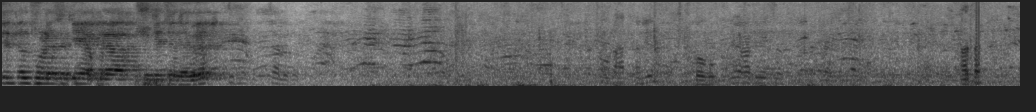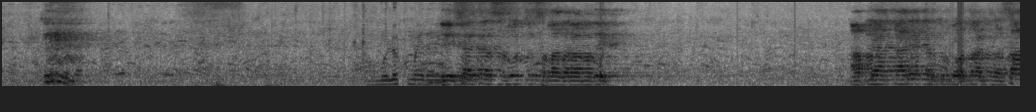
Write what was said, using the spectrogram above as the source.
चिंतन सोहळ्यासाठी आपल्या शुभेच्छा द्याव्यात. आता मुलुक मैदान. देशाच्या सर्वोच्च सभागृहामध्ये आपल्या कार्यकर्तृत्वाचा ठसा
